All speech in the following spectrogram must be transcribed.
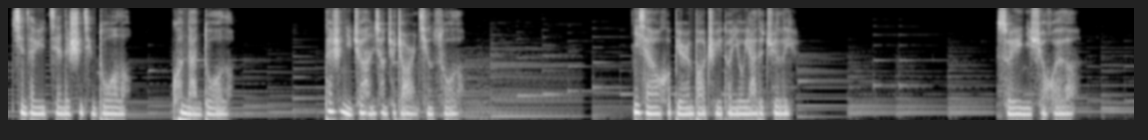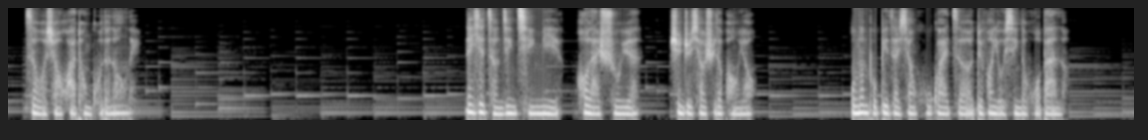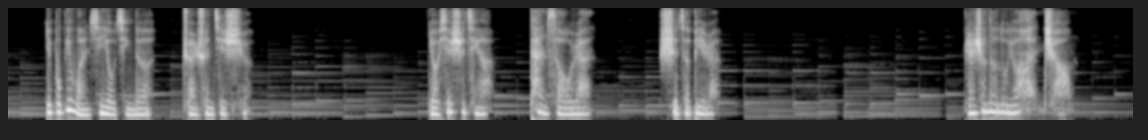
现在遇见的事情多了，困难多了，但是你却很想去找人倾诉了。你想要和别人保持一段优雅的距离。所以你学会了自我消化痛苦的能力。那些曾经亲密后来疏远，甚至消失的朋友，我们不必再相互怪责对方有心的伙伴了，也不必惋惜友情的转瞬即逝。有些事情啊，看似偶然，实则必然。人生的路有很长，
